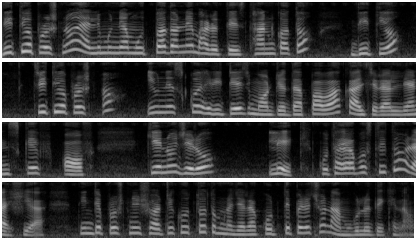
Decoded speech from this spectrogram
দ্বিতীয় প্রশ্ন, অ্যালুমিনিয়াম উৎপাদনে ভারতের স্থান কত? দ্বিতীয়, তৃতীয় প্রশ্ন, ইউনেস্কো হেরিটেজ মর্যাদা পাওয়া cultural landscape of Kenozero lake কোথায় অবস্থিত? রাশিয়া। তিনটে প্রশ্নের সঠিক উত্তর তোমরা যারা করতে পেরেছ নামগুলো দেখে নাও।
